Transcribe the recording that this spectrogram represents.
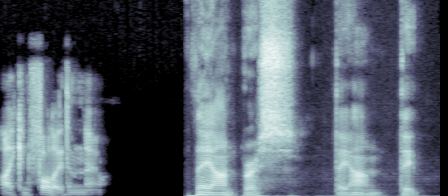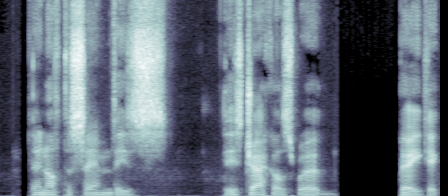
I can follow them now. They aren't, Briss. They aren't. They, they're not the same. These these jackals were big,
